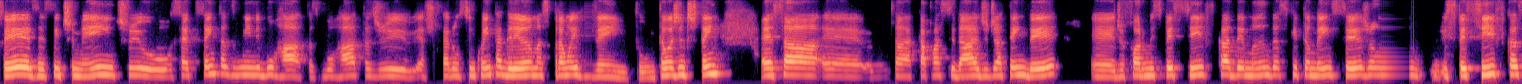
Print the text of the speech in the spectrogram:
fez recentemente o 700 mini burratas, burratas de acho que eram 50 gramas para um evento. Então a gente tem essa, é, essa capacidade de atender é, de forma específica demandas que também sejam específicas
